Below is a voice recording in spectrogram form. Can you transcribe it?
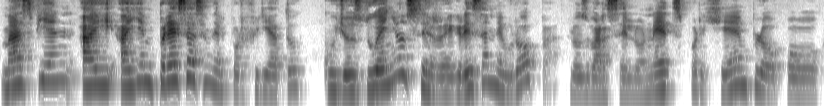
Más bien hay, hay empresas en el porfiriato cuyos dueños se regresan a Europa, los Barcelonets, por ejemplo, o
